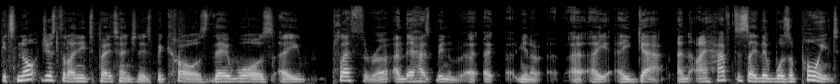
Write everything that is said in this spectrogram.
it's not just that I need to pay attention. It's because there was a plethora, and there has been, a, a, you know, a, a gap. And I have to say, there was a point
